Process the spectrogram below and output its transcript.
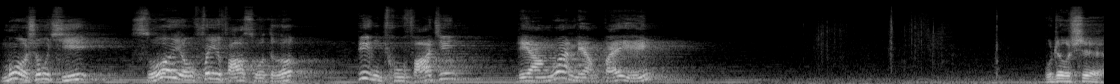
没收其所有非法所得，并处罚金两万两白银。梧州市，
